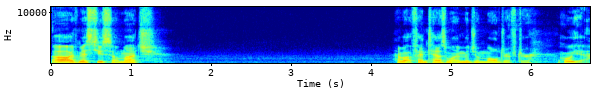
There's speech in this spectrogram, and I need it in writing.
Oh, I've missed you so much. How about Phantasmal Image of Mulldrifter? Oh, yeah.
